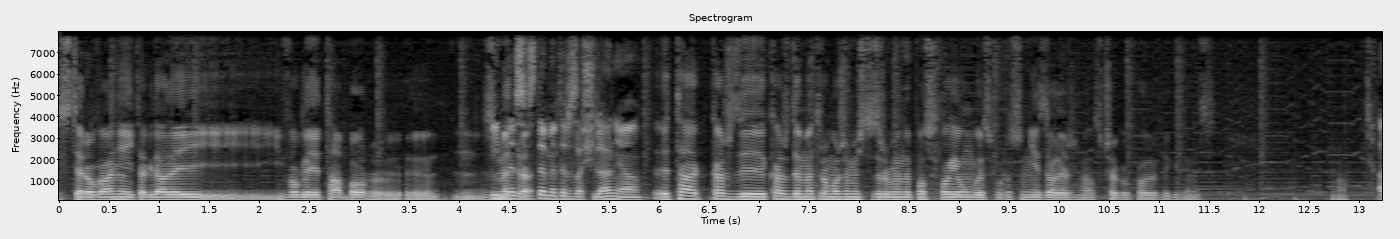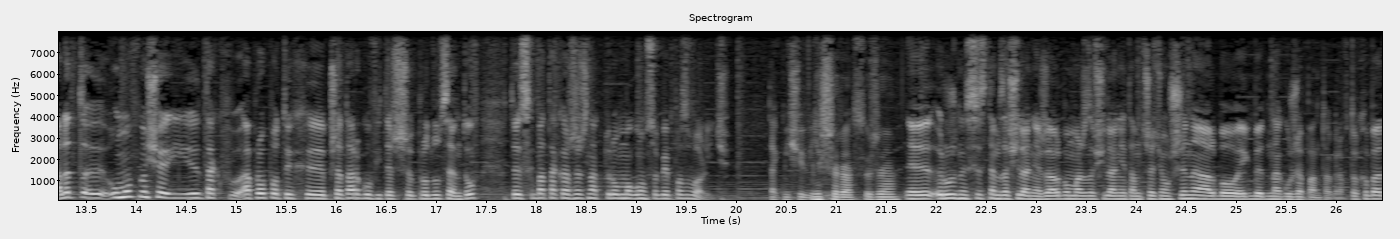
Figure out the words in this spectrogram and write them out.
sterowania i tak dalej i- w ogóle tabor y, z Inne metra... systemy też zasilania. Y, Tak, każdy, każde metro może mieć to zrobione po swojemu, bo jest po prostu niezależne od czegokolwiek, więc... Ale to, umówmy się, y, tak a propos tych y, przetargów i też producentów, to jest chyba taka rzecz, na którą mogą sobie pozwolić. Tak mi się widzi. Jeszcze raz, że... Y, różny system zasilania, że albo masz zasilanie tam trzecią szynę, albo jakby na górze pantograf. To chyba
